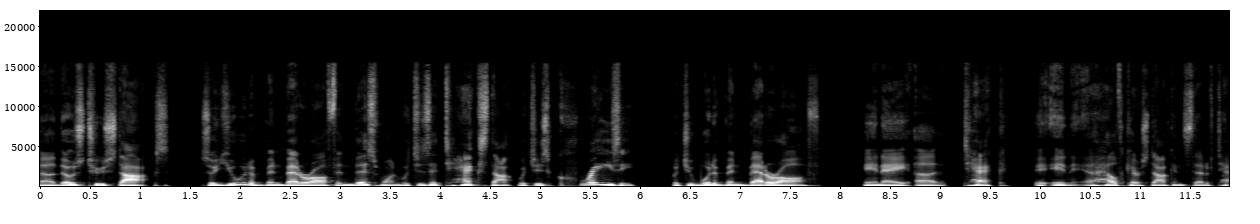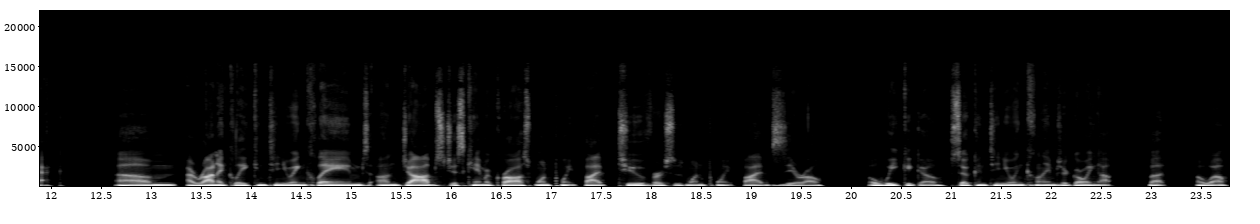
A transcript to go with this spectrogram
uh, those two stocks. So you would have been better off in this one, which is a tech stock, which is crazy, but you would have been better off in a uh, tech, in a healthcare stock instead of tech. Um, ironically, continuing claims on jobs just came across 1.52 versus 1.50 a week ago. So continuing claims are going up, but oh well.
